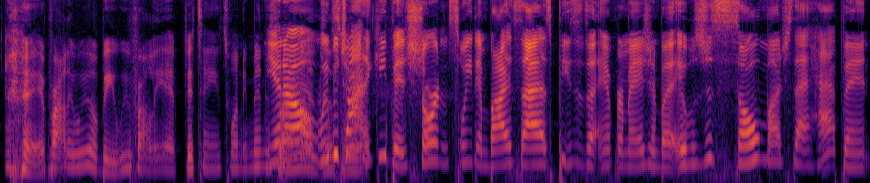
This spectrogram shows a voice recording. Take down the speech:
it probably will be. We probably had 15, 20 minutes. you right know, we be just with- trying to keep it short and sweet and bite sized pieces of information, but it was just so much that happened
